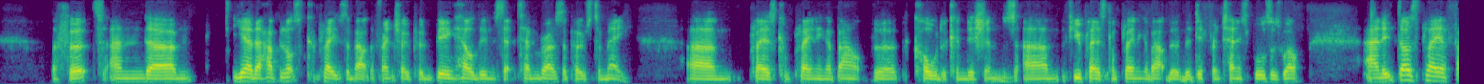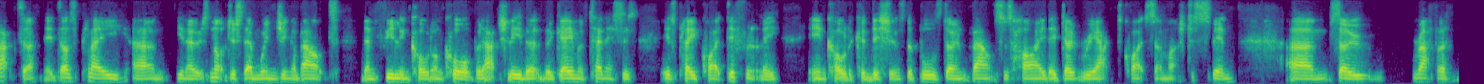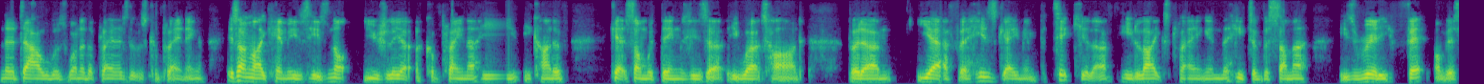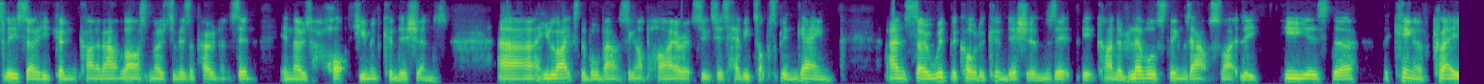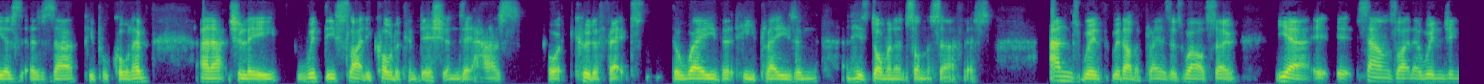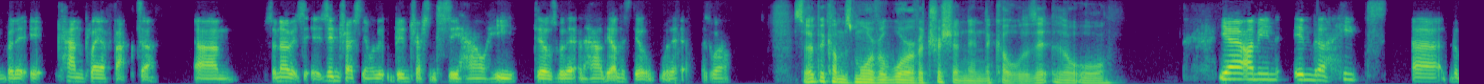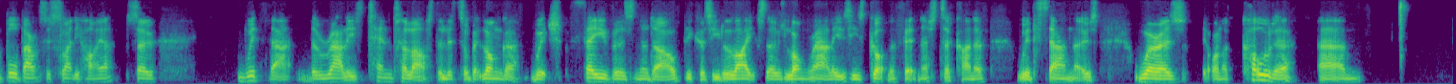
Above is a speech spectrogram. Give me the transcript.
afoot, and um, yeah, there have been lots of complaints about the French Open being held in September as opposed to May. Um, players complaining about the colder conditions. Um, a few players complaining about the, the different tennis balls as well. And it does play a factor. It does play, um, you know, it's not just them whinging about them feeling cold on court, but actually the, the game of tennis is, is played quite differently in colder conditions. The balls don't bounce as high, they don't react quite so much to spin. Um, so Rafa Nadal was one of the players that was complaining. It's unlike him; he's he's not usually a, a complainer. He he kind of gets on with things. He's a, he works hard, but um, yeah, for his game in particular, he likes playing in the heat of the summer. He's really fit, obviously, so he can kind of outlast most of his opponents in in those hot, humid conditions. Uh, he likes the ball bouncing up higher. It suits his heavy topspin game, and so with the colder conditions, it it kind of levels things out slightly. He is the the king of clay, as as uh, people call him. And actually, with these slightly colder conditions, it has or it could affect the way that he plays and and his dominance on the surface, and with with other players as well. So yeah, it, it sounds like they're whinging, but it, it can play a factor. Um, so no, it's it's interesting. It'll be interesting to see how he deals with it and how the others deal with it as well. So it becomes more of a war of attrition in the cold, is it, or? Yeah, I mean, in the heat uh, the ball bounces slightly higher. So with that, the rallies tend to last a little bit longer, which favours Nadal because he likes those long rallies. He's got the fitness to kind of withstand those. Whereas on a colder um,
